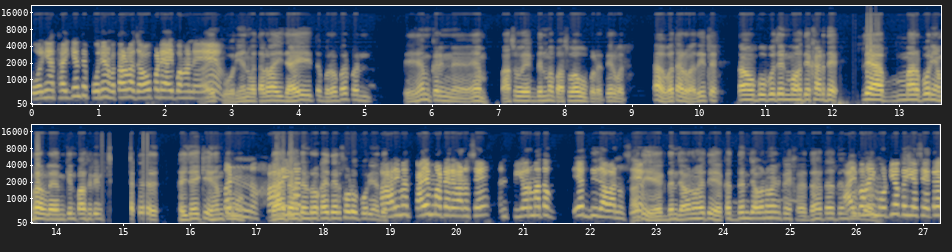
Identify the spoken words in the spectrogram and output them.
પોરિયા થઈ ગયા ને તે પોરિયા વતાડવા જવું પડે બહાને આ એ એમ. કોરિયન વતાડવા જાય તો બરોબર પણ એમ કરીને એમ પાછું એક દનમાં પાછું આવવું પડે તેર વત હા વતાડવા દે તે તાવ બુબુ જઈને મોહ દેખાડ દે. લે આ મારા પોરિયા ભાવ લે એમ કેન પાછું લઈને થઈ જાય કે એમ તો દહ દહ દન રોકાય તેર થોડું પોરિયા હારીમાં કાયમ માટે રહેવાનું છે અને પિયરમાં તો એક દી જવાનું છે હા. એક દિન જવાનું હોય તે એક જ દિન જવાનું હોય ને કઈ 10 10 દિન આઈ ભાઈ મોટિયો કરીએ છે એટલે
